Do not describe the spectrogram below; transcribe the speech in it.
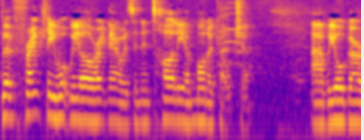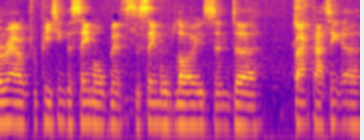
But frankly, what we are right now is an entirely a monoculture. And we all go around repeating the same old myths, the same old lies, and uh, back patting, uh,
